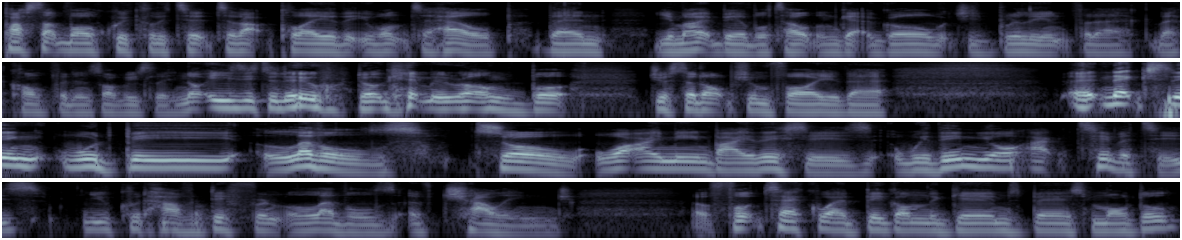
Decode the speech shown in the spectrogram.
pass that ball quickly to, to that player that you want to help, then you might be able to help them get a goal, which is brilliant for their, their confidence, obviously. Not easy to do, don't get me wrong, but just an option for you there. Uh, next thing would be levels. So, what I mean by this is within your activities, you could have different levels of challenge. At FootTech, we're big on the games based model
